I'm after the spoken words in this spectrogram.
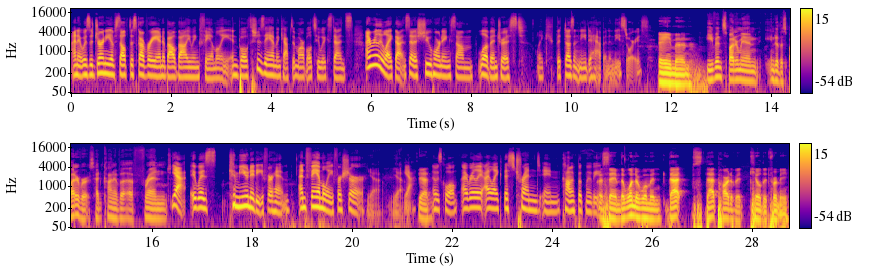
And it was a journey of self discovery and about valuing family in both Shazam and Captain Marvel to extents. I really like that instead of shoehorning some love interest like that doesn't need to happen in these stories. Amen. Even Spider-Man Into the Spider-Verse had kind of a friend. Yeah, it was community for him and family for sure. Yeah, yeah, Yeah. Yeah. It was cool. I really I like this trend in comic book movies. The same. The Wonder Woman. That that part of it killed it for me.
